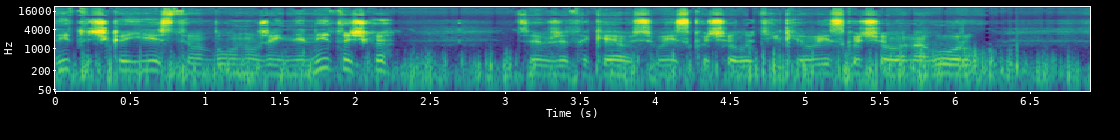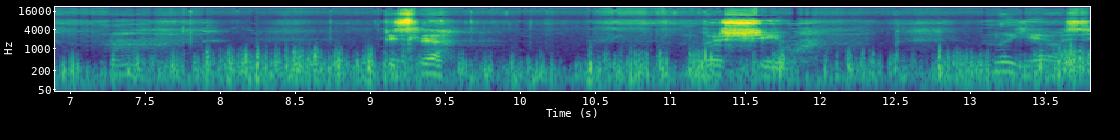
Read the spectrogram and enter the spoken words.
Ниточка є, або воно вже й не ниточка. Це вже таке ось вискочило, тільки вискочило нагору. Після дощів. Ну є ось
